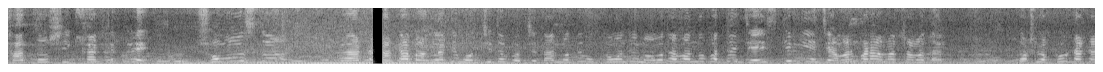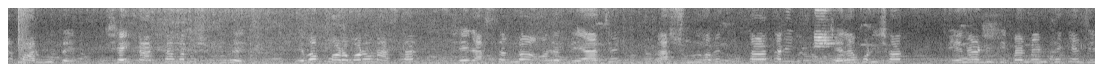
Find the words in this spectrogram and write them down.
খাদ্য শিক্ষা ক্ষেত্রে সমস্ত টাকা বাংলাকে বঞ্চিত করছে। তার মধ্যে মুখ্যমন্ত্রী মমতা বন্দ্যোপাধ্যায় যে স্কিম নিয়েছে আমার পাড়া আমার সমাধান। দশ লক্ষ টাকার পার বুথে সেই কাজটা আমাদের শুরু হয়েছে। এবং বড় বড় রাস্তা, সেই রাস্তাগুলো আমাদের দেয়া আছে। কাজ শুরু হবে খুব তাড়াতাড়ি। জেলা পরিষদ এনআরডি ডিপার্টমেন্ট থেকে যে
